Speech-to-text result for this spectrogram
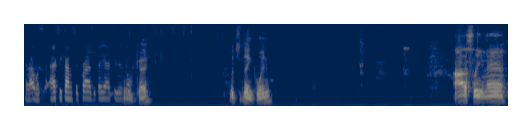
And I was actually kind of surprised that they actually was doing it. Okay. What you think, Quinn? Honestly, man,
